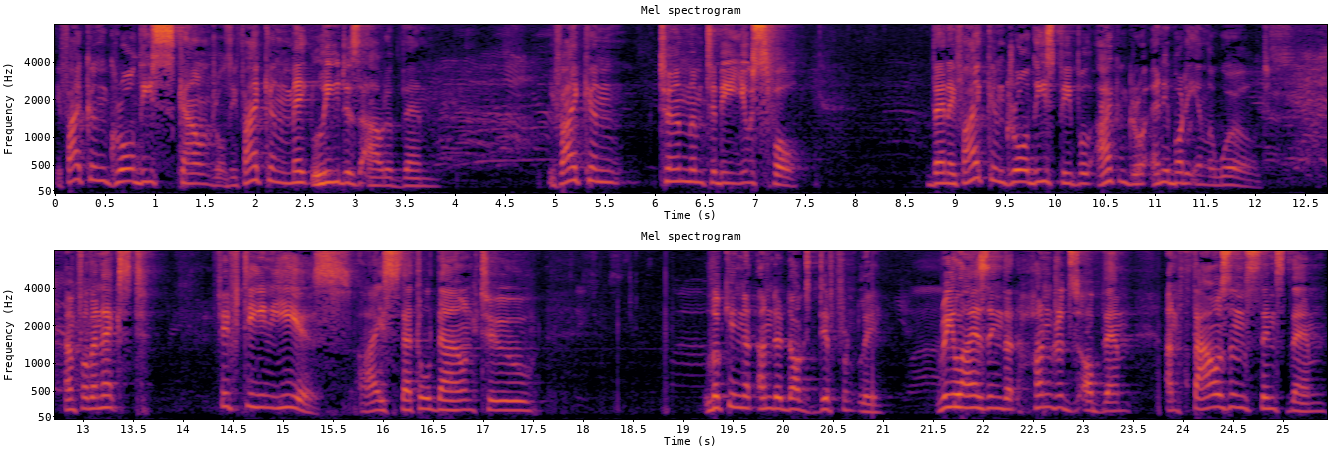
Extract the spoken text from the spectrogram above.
if I can grow these scoundrels, if I can make leaders out of them, if I can turn them to be useful, then if I can grow these people, I can grow anybody in the world. And for the next 15 years, I settled down to looking at underdogs differently, realizing that hundreds of them and thousands since then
